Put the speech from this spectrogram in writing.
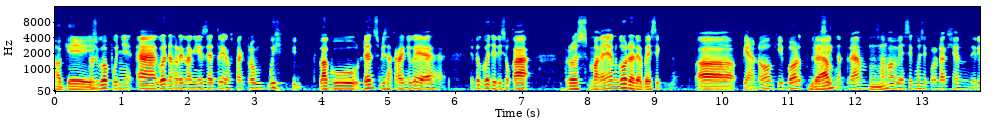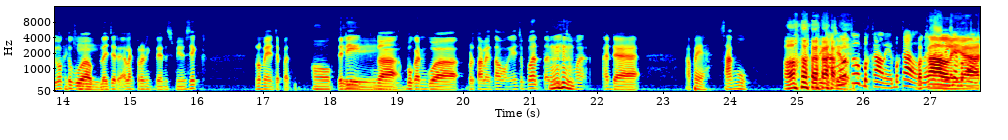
Oke. Terus gue punya, eh gue dengerin lagunya Z tuh yang Spectrum. Wih, lagu dance bisa keren juga ya. Itu gue jadi suka. Terus makanya kan gue udah ada basic eh, piano, keyboard, Drum. basic ngedrum, Mhm. sama basic music production. Jadi waktu Oke. gue belajar electronic dance music lumayan cepet. Oke. Jadi nggak bukan gua bertalenta uangnya cepet, tapi Mhm. cuma ada apa ya sangu. Dari kecil. Sangu tuh bekal ya, bekal. Bekal ya. bekal.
